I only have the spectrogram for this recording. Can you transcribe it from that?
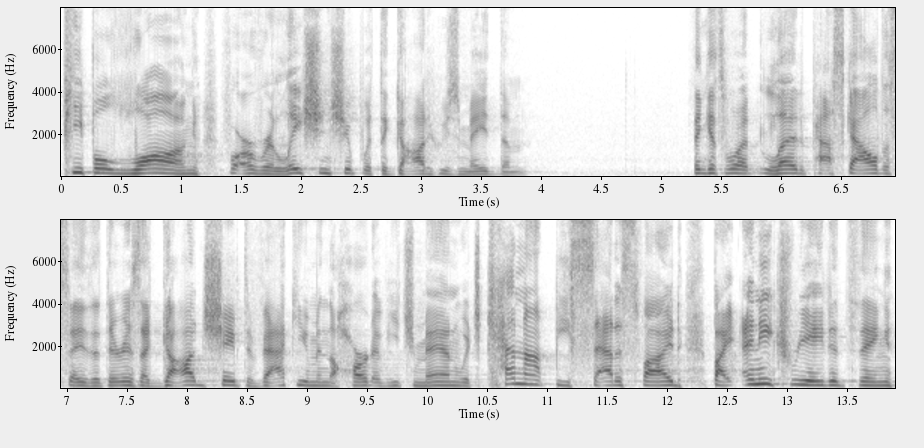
People long for a relationship with the God who's made them think it's what led Pascal to say that there is a God shaped vacuum in the heart of each man which cannot be satisfied by any created thing,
